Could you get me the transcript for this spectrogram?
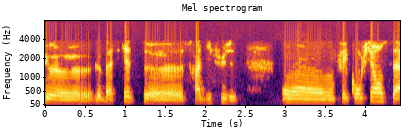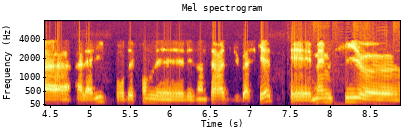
que le basket sera diffusé on fait confiance à, à, la Ligue pour défendre les, les, intérêts du basket. Et même si euh,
